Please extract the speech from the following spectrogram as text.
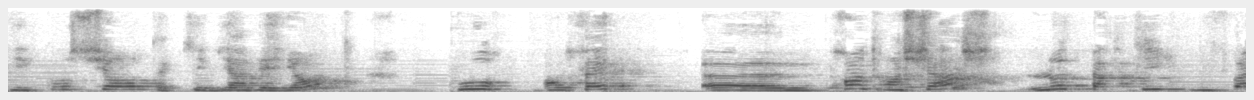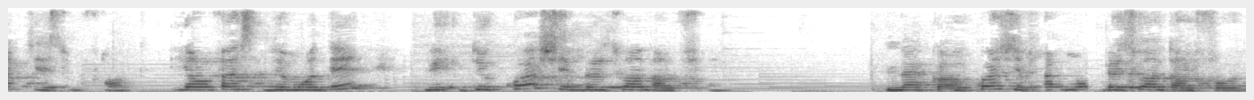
qui est consciente, qui est bienveillante, pour en fait prendre en charge l'autre partie de soi qui est souffrante. Et on va se demander mais de quoi j'ai besoin dans le fond? D'accord. De quoi j'ai vraiment besoin dans le fond?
